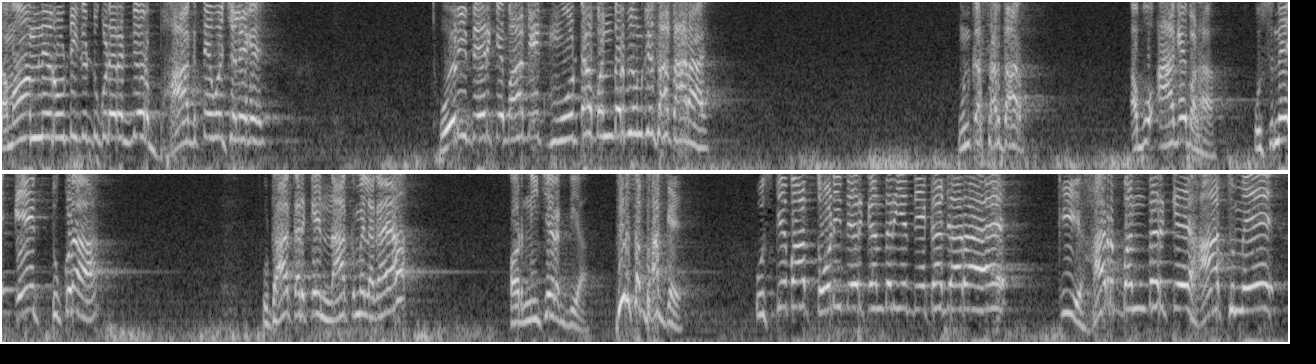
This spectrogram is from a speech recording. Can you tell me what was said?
तमाम ने रोटी के टुकड़े रख दिए और भागते हुए चले गए। थोड़ी देर के बाद एक मोटा बंदर भी उनके साथ आ रहा है। उनका सरदार। अब वो आगे बढ़ा। उसने एक टुकड़ा उठा करके नाक में लगाया और नीचे रख दिया। फिर सब भाग गए। उसके बाद थोड़ी देर के अंदर यह देखा जा रहा है कि हर बंदर के हाथ में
